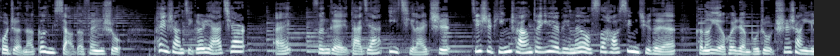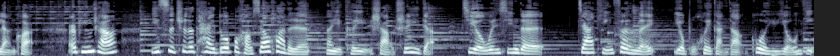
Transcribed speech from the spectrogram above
或者呢，更小的份数，配上几根牙签儿，哎，分给大家一起来吃。即使平常对月饼没有丝毫兴趣的人，可能也会忍不住吃上一两块。而平常一次吃的太多不好消化的人，那也可以少吃一点，既有温馨的家庭氛围，又不会感到过于油腻。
